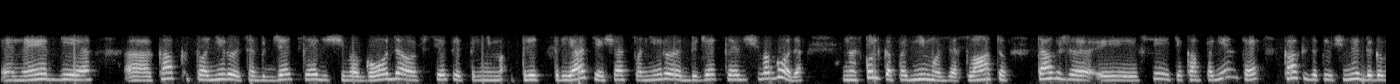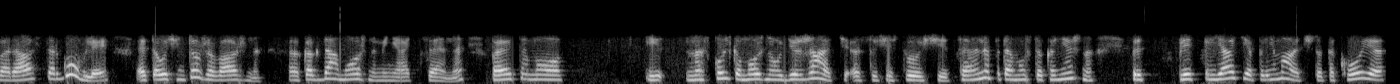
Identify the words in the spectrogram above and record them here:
энергии, э, как планируется бюджет следующего года. Все предприним... предприятия сейчас планируют бюджет следующего года насколько поднимут зарплату, также и все эти компоненты, как заключены договора с торговлей. Это очень тоже важно, э, когда можно менять цены. Поэтому и насколько можно удержать э, существующие цены, потому что, конечно, предприятия понимают, что такое э,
